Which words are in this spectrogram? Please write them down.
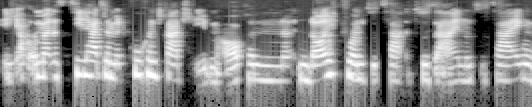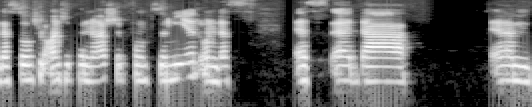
ich auch immer das Ziel hatte, mit Kuchentratsch eben auch ein, ein Leuchtturm zu, zu, sein und zu zeigen, dass Social Entrepreneurship funktioniert und dass es äh, da ähm,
